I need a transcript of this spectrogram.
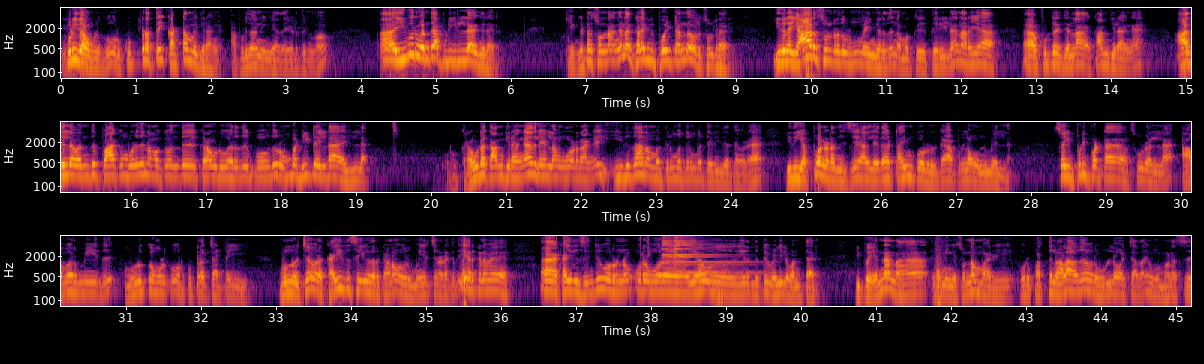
புரியுதா உங்களுக்கு? ஒரு குற்றத்தை கட்டமைக்கிறாங்க. அப்படி தான் நீங்கள் அதை எடுத்துக்கணும். இவர் வந்து அப்படி இல்லைங்கிறார். என்கிட்ட சொன்னாங்க நான் கிளம்பி போயிட்டேன்னு அவர் சொல்கிறாரு இதில் யார் சொல்கிறது உண்மைங்கிறது நமக்கு தெரியல. நிறையா ஃபுட்டேஜ் எல்லாம் காமிக்கிறாங்க. அதில் வந்து பார்க்கும்பொழுது நமக்கு வந்து க்ரௌடு வருது போகுது ரொம்ப டீட்டெயில்டாக இல்லை. ஒரு க்ரௌடை காமிக்கிறாங்க அதில் எல்லாம் ஓடுறாங்க. இதுதான் நம்ம திரும்ப திரும்ப தெரியுதே தவிர இது எப்போ நடந்துச்சு? அதில் ஏதாவது டைம் கோடு இருக்கா? அப்படிலாம் ஒன்றுமே இல்லை. ஸோ இப்படிப்பட்ட சூழலில் அவர் மீது முழுக்க முழுக்க ஒரு குற்றச்சாட்டை முன் வச்சு அவரை கைது செய்வதற்கான ஒரு முயற்சி நடக்குது. ஏற்கனவே கைது செஞ்சு ஒரு ஒரு ஒரு இரவு இருந்துட்டு வெளியில் வந்துட்டார். இப்போ என்னன்னா இப்போ நீங்கள் சொன்ன மாதிரி ஒரு பத்து நாளாவது அவர் உள்ளே வச்சாதான் இவங்க மனசு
